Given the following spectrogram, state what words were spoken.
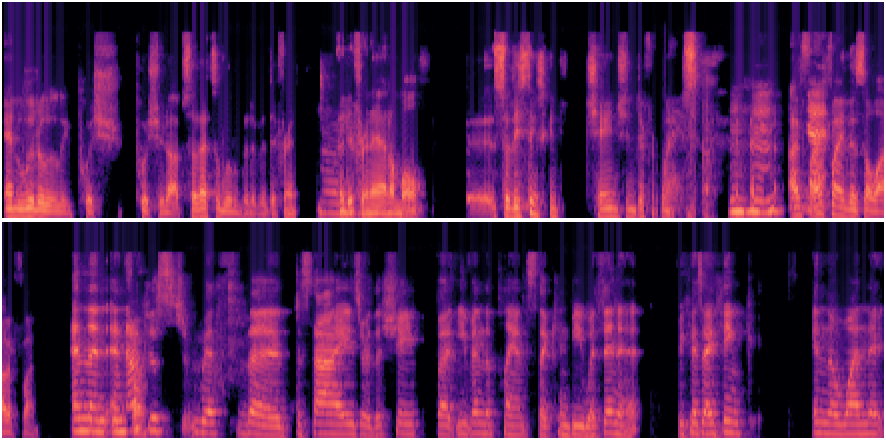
and literally push push it up. So that's a little bit of a different oh, yeah. a different animal. Uh, so these things can change in different ways. Mm-hmm. I, yeah. I, find this a lot of fun. And then, and not fun. just with the the size or the shape, but even the plants that can be within it. Because I think in the one that,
